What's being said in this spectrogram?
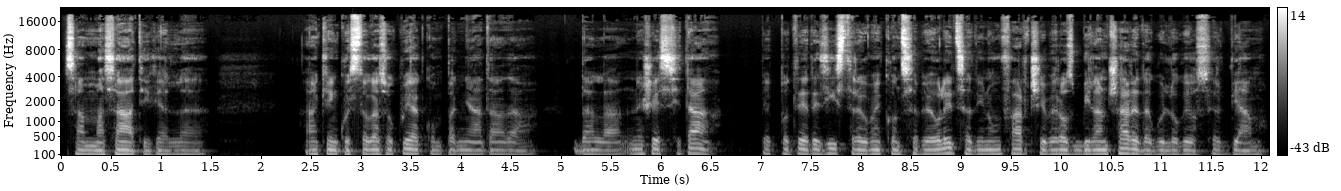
Sammasati, che è il, anche in questo caso qui è accompagnata da, dalla necessità per poter esistere come consapevolezza di non farci però sbilanciare da quello che osserviamo,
